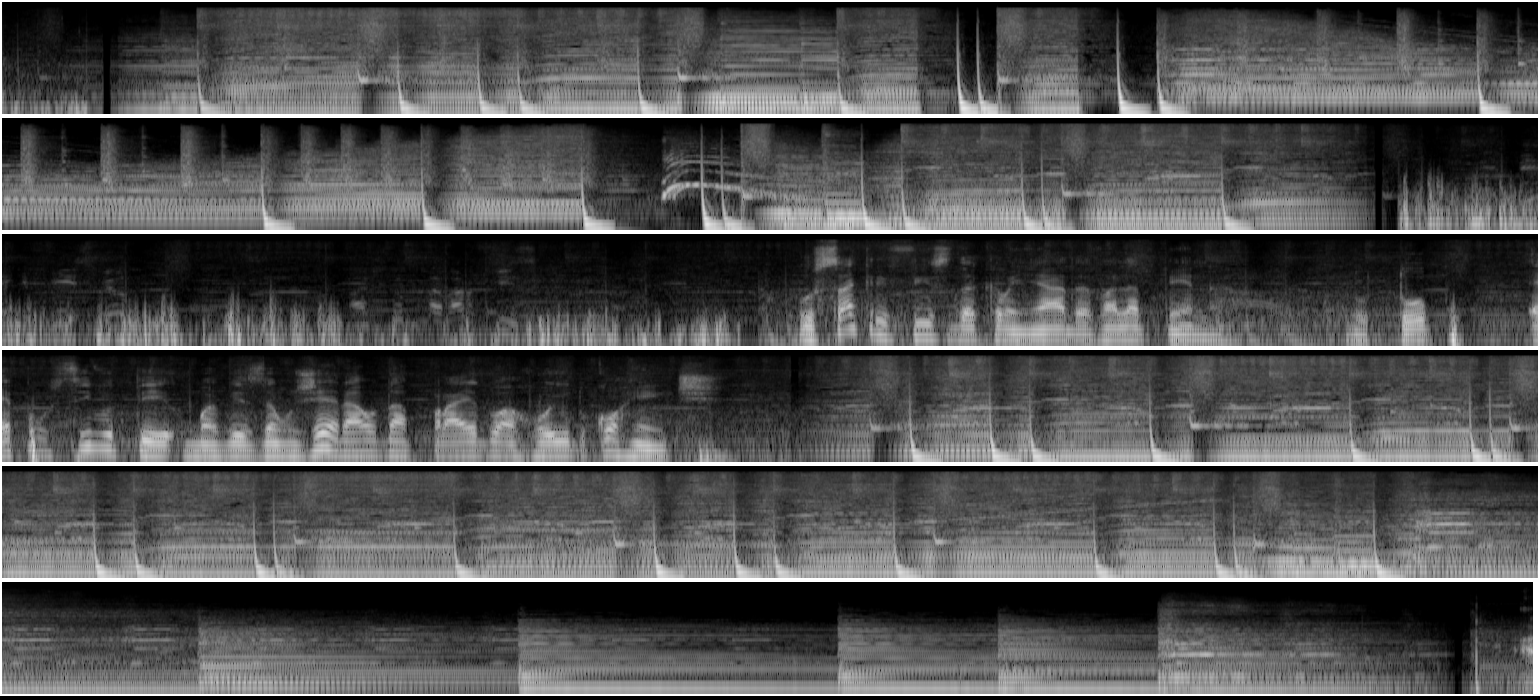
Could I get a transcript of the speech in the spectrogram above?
O sacrifício da caminhada vale a pena. No topo, é possível ter uma visão geral da praia do Arroio do Corrente.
